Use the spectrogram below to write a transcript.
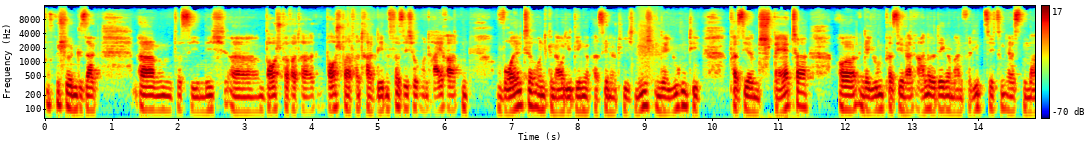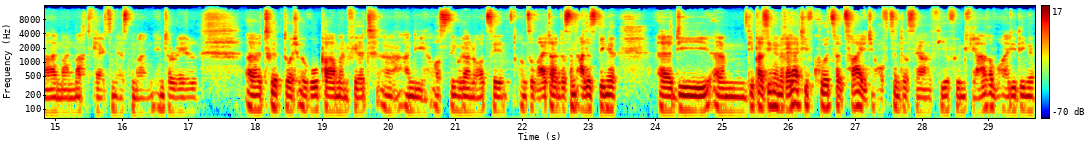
schön gesagt, ähm, dass sie nicht äh, Bausparvertrag, Bausparvertrag, Lebensversicherung und heiraten wollte. Und genau die Dinge passieren natürlich nicht in der Jugend, die passieren später. Äh, in der Jugend passieren halt andere Dinge. Man verliebt sich zum ersten Mal, man macht vielleicht zum ersten Mal einen Interrail. Äh, Trip durch Europa, man fährt äh, an die Ostsee oder Nordsee und so weiter. Das sind alles Dinge, die, ähm, die passieren in relativ kurzer Zeit. Oft sind das ja vier, fünf Jahre, wo all die Dinge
